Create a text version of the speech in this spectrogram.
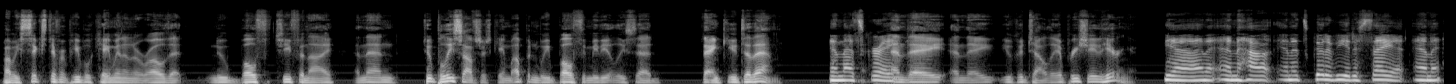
probably six different people came in in a row that knew both chief and I, and then two police officers came up, and we both immediately said thank you to them, And that's great. and they and they you could tell they appreciated hearing it. Yeah, and and how and it's good of you to say it. And it,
